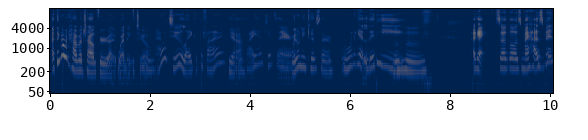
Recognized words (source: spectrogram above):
I think I would have a child for your wedding too. I would too. Like, what the fuck? Yeah. Why you have kids there? We don't need kids there. We want to get litty. Mm-hmm. Okay, so it goes My husband,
